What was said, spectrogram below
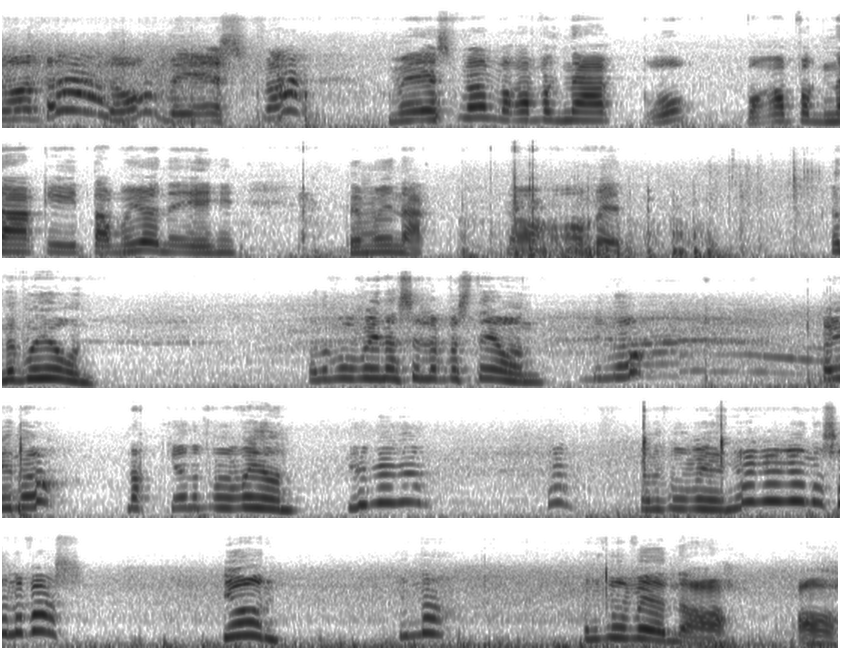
Oo, tara. Oh, may S pa. May S pa. Baka pag na... Oh, baka pag nakita mo yun, eh... Tignan mo yun, nak. Oh, open. Ano ba yun? Ano ba ba yung nasa labas na yun? Yun o? Ayun o? Nak, yan ano po ba yun? Yun, yun, yun. Yan. Ano po ba yun? Yun, yun, yun. Nasa labas. Yun. Yun o. Ano po ba yun? Oh. Oh.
